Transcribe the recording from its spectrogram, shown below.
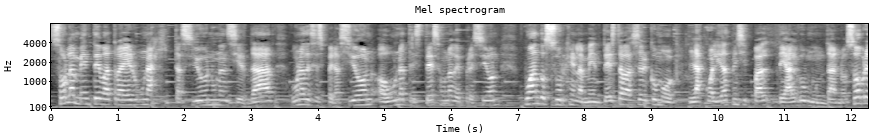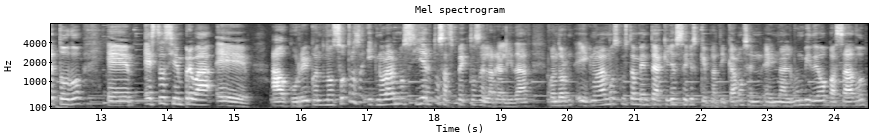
solamente va a traer una agitación, una ansiedad, una desesperación o una tristeza, una depresión. Cuando surge en la mente, esta va a ser como la cualidad principal de algo mundano. Sobre todo, eh, esto siempre va... Eh, a ocurrir cuando nosotros ignoramos ciertos aspectos de la realidad, cuando ignoramos justamente aquellos sellos que platicamos en, algún video pasado,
